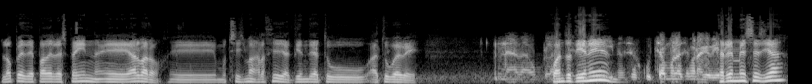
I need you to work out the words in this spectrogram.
López de Padel Spain. Eh, Álvaro, eh, muchísimas gracias y atiende a tu, a tu bebé. Nada, un placer. ¿Cuánto tiene? Y nos escuchamos la semana que viene. ¿Tres meses ya?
